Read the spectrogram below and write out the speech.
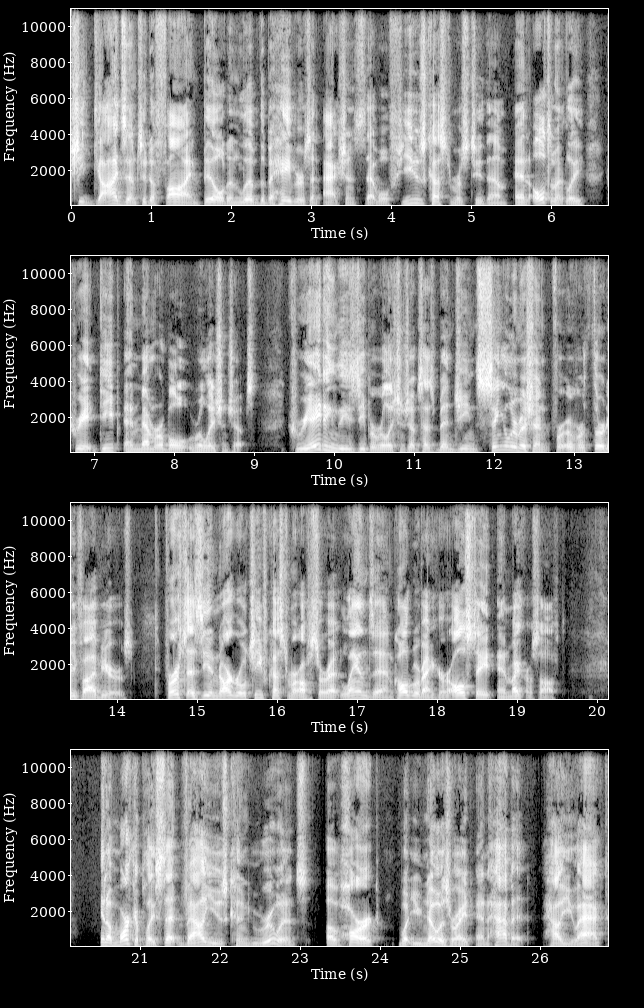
she guides them to define, build, and live the behaviors and actions that will fuse customers to them and ultimately create deep and memorable relationships. Creating these deeper relationships has been Jeanne's singular mission for over 35 years. First, as the inaugural Chief Customer Officer at Lands End, Banker, Allstate, and Microsoft. In a marketplace that values congruence of heart, what you know is right, and habit, how you act,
